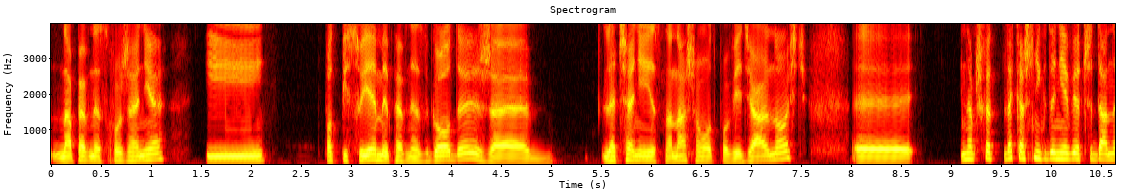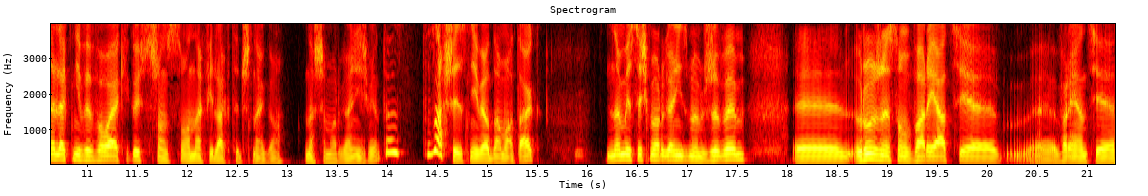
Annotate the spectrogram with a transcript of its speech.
na pewne schorzenie i podpisujemy pewne zgody, że leczenie jest na naszą odpowiedzialność. Yy, na przykład lekarz nigdy nie wie, czy dany lek nie wywoła jakiegoś wstrząsu anafilaktycznego w naszym organizmie. To, to zawsze jest nie wiadomo, tak? No my jesteśmy organizmem żywym. Yy, różne są wariacje, yy, wariacje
